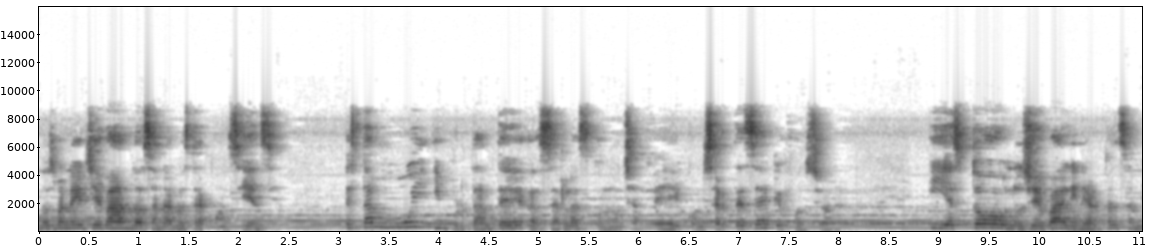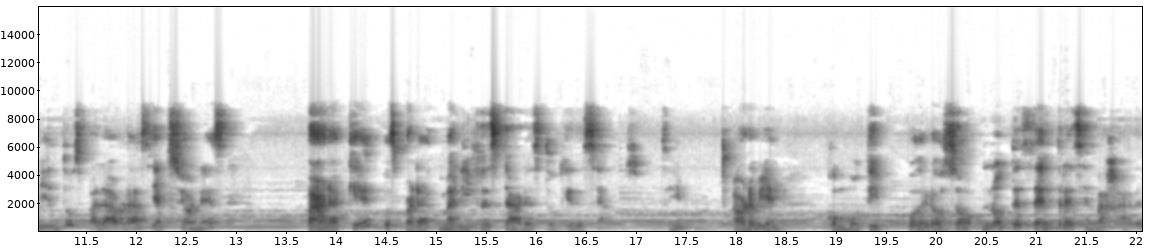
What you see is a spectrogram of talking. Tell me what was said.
nos van a ir llevando a sanar nuestra conciencia está muy importante hacerlas con mucha fe, con certeza de que funcionan. Y esto nos lleva a alinear pensamientos, palabras y acciones para qué? Pues para manifestar esto que deseamos, ¿sí? Ahora bien, como tip poderoso, no te centres en bajar de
